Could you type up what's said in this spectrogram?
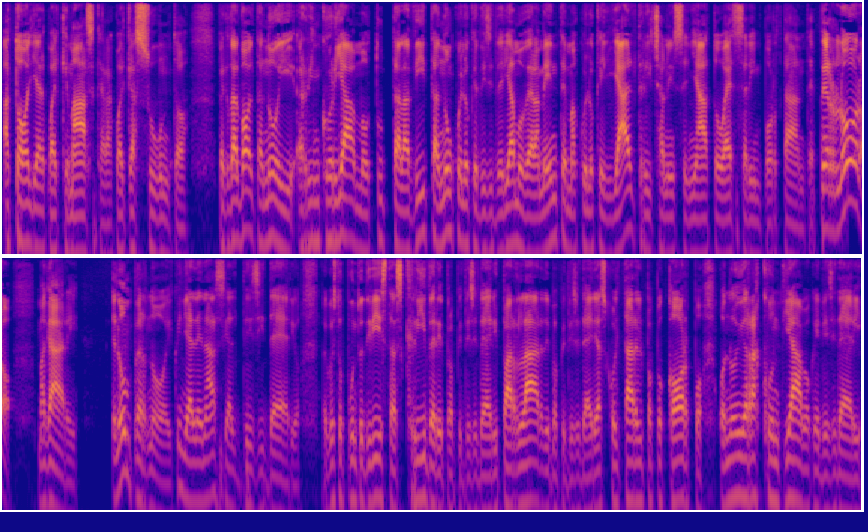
a togliere qualche maschera, qualche assunto, perché talvolta noi rincorriamo tutta la vita non quello che desideriamo veramente, ma quello che gli altri ci hanno insegnato essere importante. Per loro, magari, non per noi, quindi allenarsi al desiderio. Da questo punto di vista, scrivere i propri desideri, parlare dei propri desideri, ascoltare il proprio corpo quando noi raccontiamo quei desideri,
